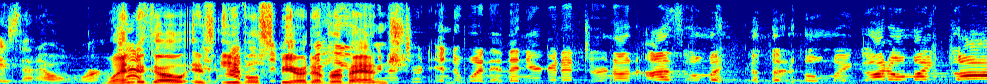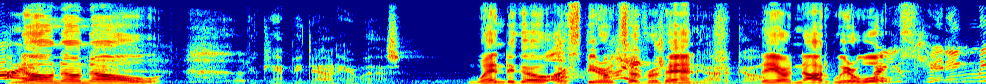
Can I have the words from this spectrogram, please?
Is that how it works? Wendigo is evil spirit of revenge. You're gonna turn into one, and then you're gonna turn on us. Oh my god! Oh my god! Oh my god! No, no, no. You can't be down here with us. Wendigo are spirits of revenge. They are not werewolves. Are you werewolves. kidding me?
